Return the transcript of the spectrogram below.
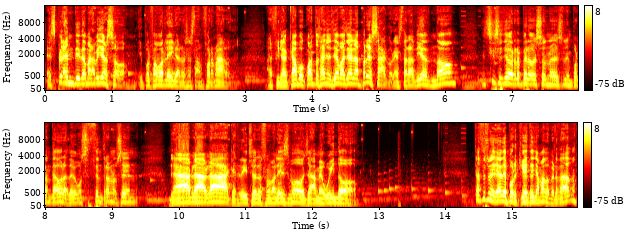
Espléndido, maravilloso. Y por favor, Leila, no seas tan formal. Al fin y al cabo, ¿cuántos años llevas ya en la empresa? Con esta a 10, ¿no? Sí, señor, pero eso no es lo importante ahora. Debemos centrarnos en... Bla, bla, bla, que te he dicho de los formalismos. Llame Window. Te haces una idea de por qué te he llamado, ¿verdad?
